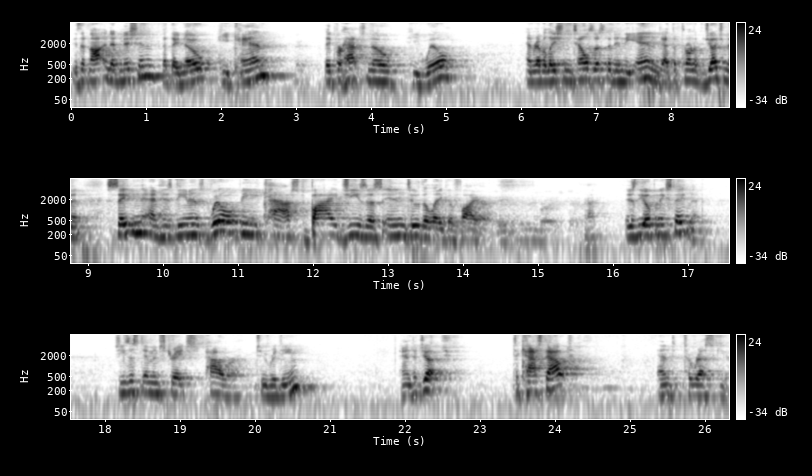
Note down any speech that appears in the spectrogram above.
Is it not an admission that they know he can? They perhaps know he will. And Revelation tells us that in the end, at the throne of judgment, Satan and his demons will be cast by Jesus into the lake of fire. Right? It is the opening statement. Jesus demonstrates power to redeem and to judge, to cast out and to rescue.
